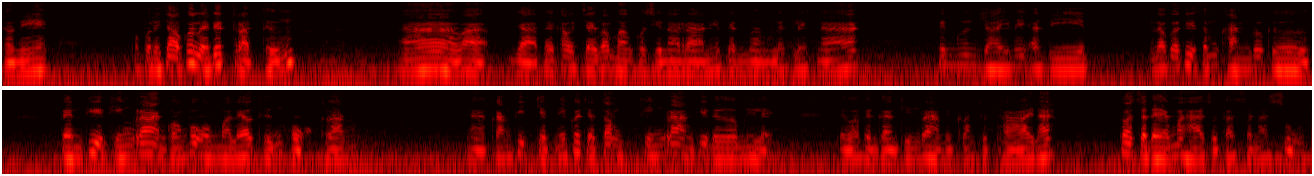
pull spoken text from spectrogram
คราวนี้ พระพุทธเจ้าก็เลยได้ตรัสถึงอ่าว่าอย่าไปเข้าใจว่าเมืองกุสินารานี้เป็นเมืองเล็ก ๆ นะ เป็นเมืองใหญ่ในอดีต แล้วก็ที่สำคัญก็คือ เป็นที่ทิ้งร่างของพระองค์มาแล้วถึงหกครั้งครั้งที่เจ็ดนี้ก็จะต้องทิ้งร่างที่เดิมนี่แหละ แต่ว่าเป็นการทิ้งร่างเป็นครั้งสุดท้ายนะ ก็แสดงมหาสุทัศนสูตร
